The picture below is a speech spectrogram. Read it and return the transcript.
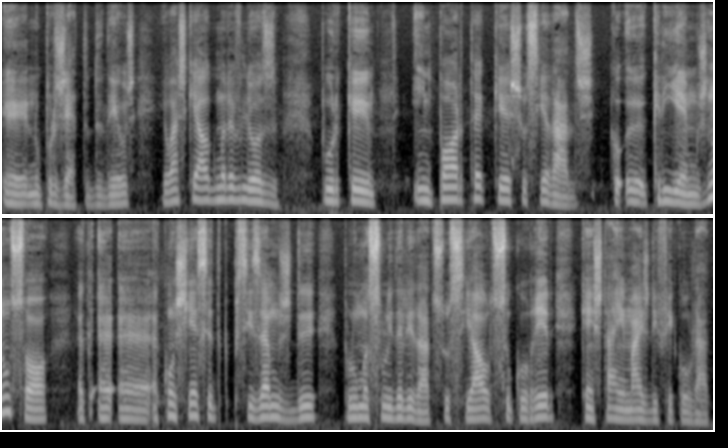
eh, no projeto de Deus, eu acho que é algo maravilhoso, porque importa que as sociedades eh, criemos não só a, a, a, consciência de que precisamos de, por uma solidariedade social, socorrer quem está em mais dificuldade.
